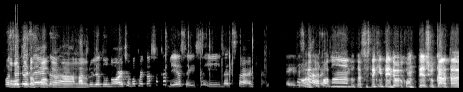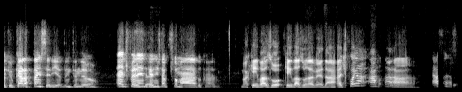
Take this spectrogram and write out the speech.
Você tá deserta tá a patrulha do norte, eu vou cortar sua cabeça. É isso aí, Ned Stark. É Pô, eu tô falando, cara. Vocês têm que entender o contexto que o cara tá, que o cara tá inserido, entendeu? É diferente do que a gente tá acostumado, cara. Mas quem vazou, quem vazou, na verdade, foi a, a, a a Sansa.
